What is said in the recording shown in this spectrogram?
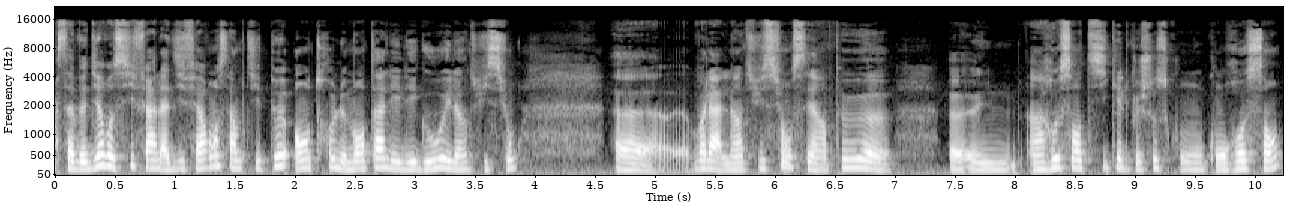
Ça veut dire aussi faire la différence un petit peu entre le mental et l'ego et l'intuition. Euh, voilà, l'intuition, c'est un peu euh, un ressenti, quelque chose qu'on ressent.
